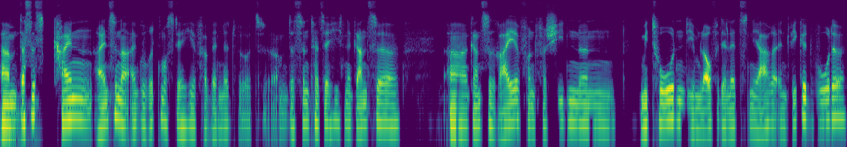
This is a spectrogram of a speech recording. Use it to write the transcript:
Ähm, das ist kein einzelner Algorithmus, der hier verwendet wird. Ähm, das sind tatsächlich eine ganze, äh, ganze Reihe von verschiedenen Methoden, die im Laufe der letzten Jahre entwickelt wurde.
